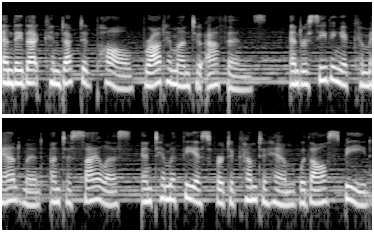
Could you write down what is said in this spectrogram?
And they that conducted Paul brought him unto Athens, and receiving a commandment unto Silas and Timotheus for to come to him with all speed,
